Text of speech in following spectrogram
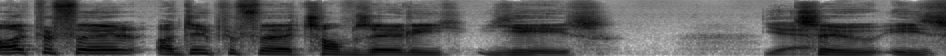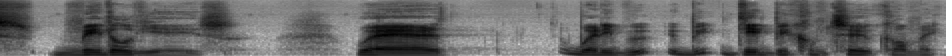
I prefer I do prefer Tom's early years Yeah. to his middle years, where where he b- did become too comic.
